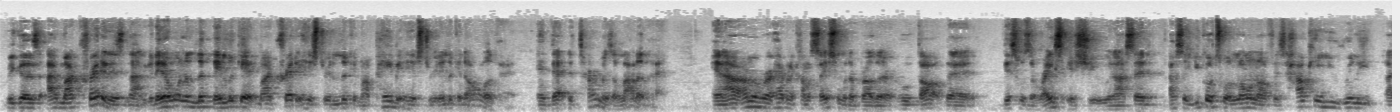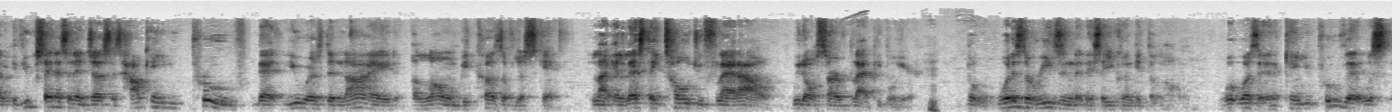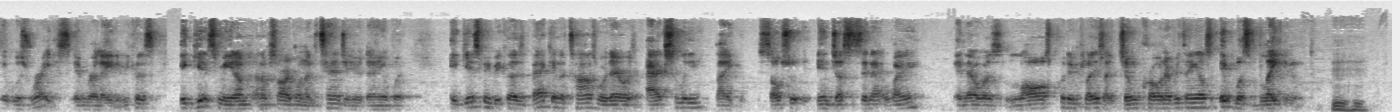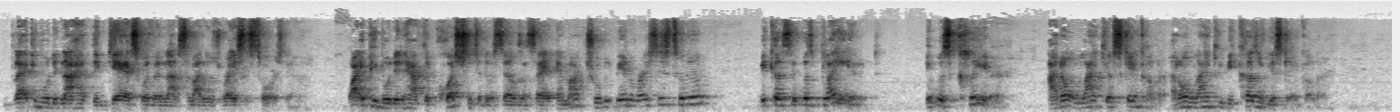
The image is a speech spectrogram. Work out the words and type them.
because I, my credit is not good. They don't want to look. They look at my credit history, they look at my payment history, they look at all of that, and that determines a lot of that. And I, I remember having a conversation with a brother who thought that this was a race issue, and I said, I said, you go to a loan office. How can you really like if you say that's an injustice? How can you prove that you was denied a loan because of your skin? Like unless they told you flat out, we don't serve black people here. Hmm. But what is the reason that they say you couldn't get the loan? what was it? And can you prove that it was it was race and related? Because it gets me, and I'm, and I'm sorry going on a tangent here, Daniel, but it gets me because back in the times where there was actually like social injustice in that way, and there was laws put in place like Jim Crow and everything else, it was blatant. Mm-hmm. Black people did not have to guess whether or not somebody was racist towards them. White people didn't have to question to themselves and say, "Am I truly being racist to them?" Because it was blatant. It was clear. I don't like your skin color. I don't like you because of your skin color.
